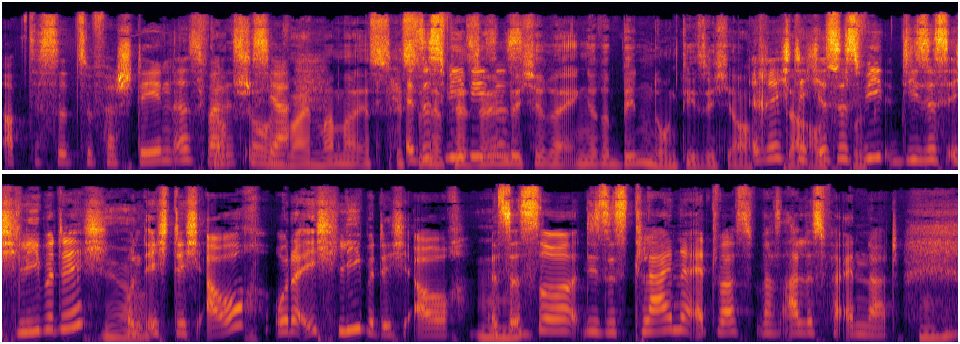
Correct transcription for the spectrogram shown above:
ob das so zu verstehen ist, ich weil es schon, ist ja, weil Mama ist, ist, ist eine persönlichere, dieses, engere Bindung, die sich auch richtig. ist es wie dieses Ich liebe dich ja. und ich dich auch oder ich liebe dich auch. Mhm. Es ist so dieses kleine etwas, was alles verändert. Mhm.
